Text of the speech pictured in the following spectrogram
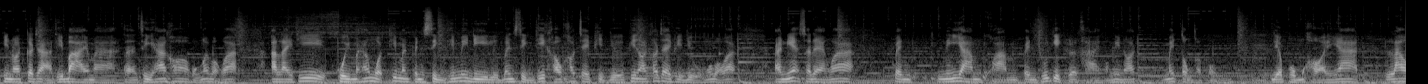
พี่น็อตก็จะอธิบายมาแต่สี่ห้าข้อผมก็บอกว่าอะไรที่คุยมาทั้งหมดที่มันเป็นสิ่งที่ไม่ดี หรือเป็นสิ่งที่เขาเข้าใจผิดอยู่พี่น็อตเข้าใจผิดอยู่ผมก็บอกว่า อันเนี้ยแสดงว่า เป็นนิยามความเป็นธุรกิจเครือข่ายของพี่น็อตไม่ตรงกับผม เดี๋ยวผมขออนุญาตเล่า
